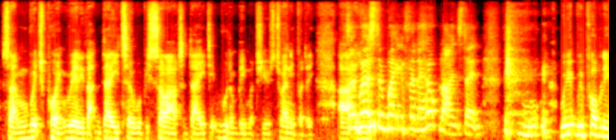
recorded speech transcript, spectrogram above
So at which point really that data would be so out of date, it wouldn't be much use to anybody. Uh, so worse you, than waiting for the helplines then? we, we probably,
